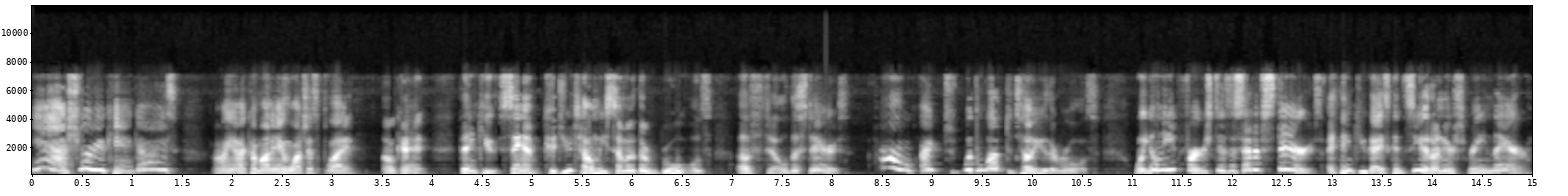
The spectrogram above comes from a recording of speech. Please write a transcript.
Yeah, sure you can, guys. Oh yeah, come on in, and watch us play. Okay, thank you. Sam, could you tell me some of the rules of Fill the Stairs? Oh, I would love to tell you the rules. What you'll need first is a set of stairs. I think you guys can see it on your screen there.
